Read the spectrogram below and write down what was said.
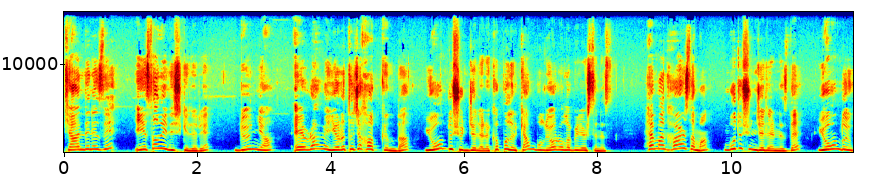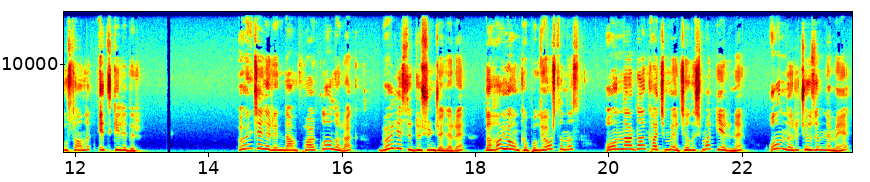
Kendinizi insan ilişkileri, dünya, evren ve yaratıcı hakkında yoğun düşüncelere kapılırken buluyor olabilirsiniz. Hemen her zaman bu düşüncelerinizde yoğun duygusallık etkilidir. Öncelerinden farklı olarak böylesi düşüncelere daha yoğun kapılıyorsanız onlardan kaçmaya çalışmak yerine onları çözümlemeye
